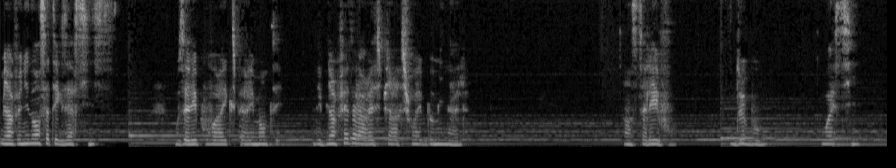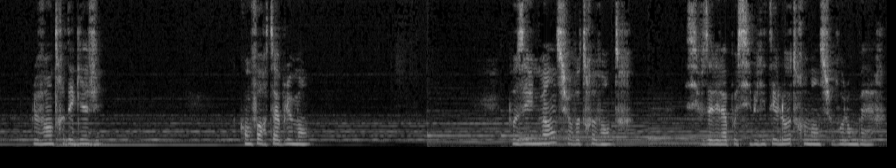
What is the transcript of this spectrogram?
Bienvenue dans cet exercice. Vous allez pouvoir expérimenter les bienfaits de la respiration abdominale. Installez-vous, debout ou assis, le ventre dégagé, confortablement. Posez une main sur votre ventre, si vous avez la possibilité l'autre main sur vos lombaires,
